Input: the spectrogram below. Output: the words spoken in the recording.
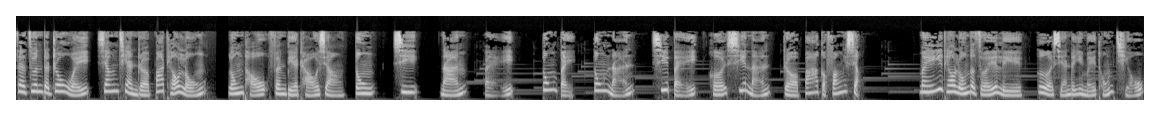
在尊的周围镶嵌着八条龙，龙头分别朝向东西南北、东北、东南、西北和西南这八个方向。每一条龙的嘴里各衔着一枚铜球，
